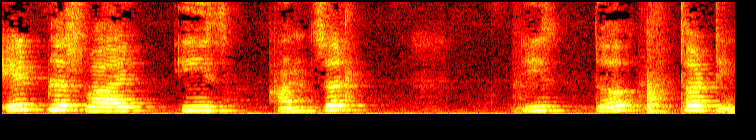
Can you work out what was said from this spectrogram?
8 plus 5 is answer is the 13.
